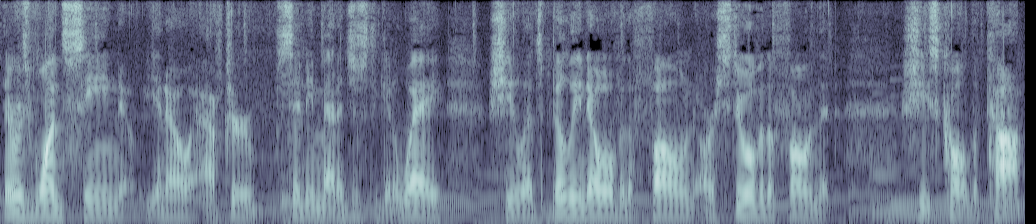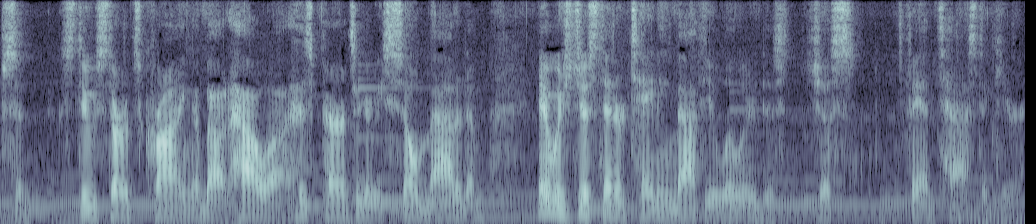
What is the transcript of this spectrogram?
There was one scene, you know, after Sidney manages to get away, she lets Billy know over the phone, or Stu over the phone, that she's called the cops, and Stu starts crying about how uh, his parents are going to be so mad at him it was just entertaining. Matthew Lillard is just fantastic here.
